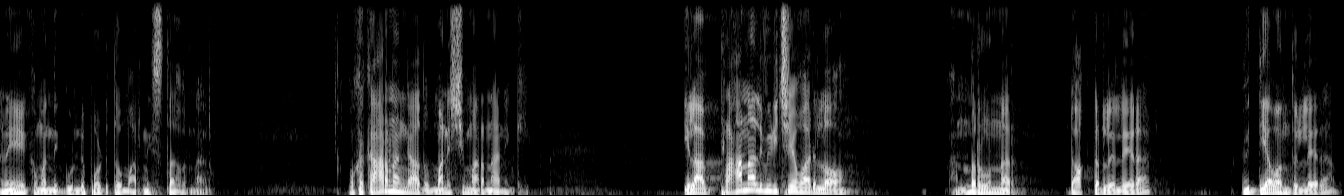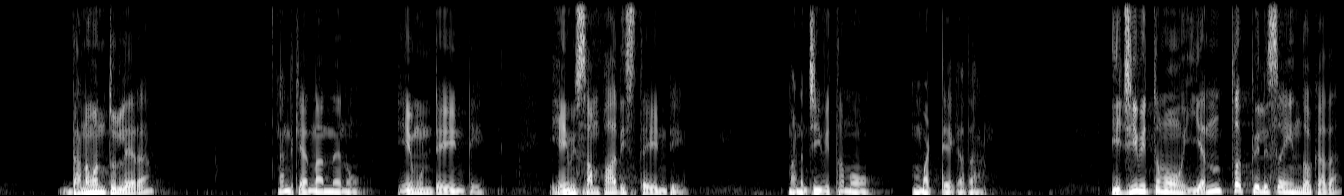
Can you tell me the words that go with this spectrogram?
అనేక మంది గుండెపోటుతో మరణిస్తూ ఉన్నారు. ఒక కారణం కాదు మనిషి మరణానికి. ఇలా ప్రాణాలు విడిచే వారిలో అందరూ ఉన్నారు. డాక్టర్లు లేరా? విద్యావంతులు లేరా? ధనవంతులు లేరా అందుకే అన్నాను నేను ఏముంటే ఏంటి? ఏమి సంపాదిస్తే ఏంటి? మన జీవితము మట్టే కదా. ఈ జీవితము ఎంత పెలుసైందో కదా?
